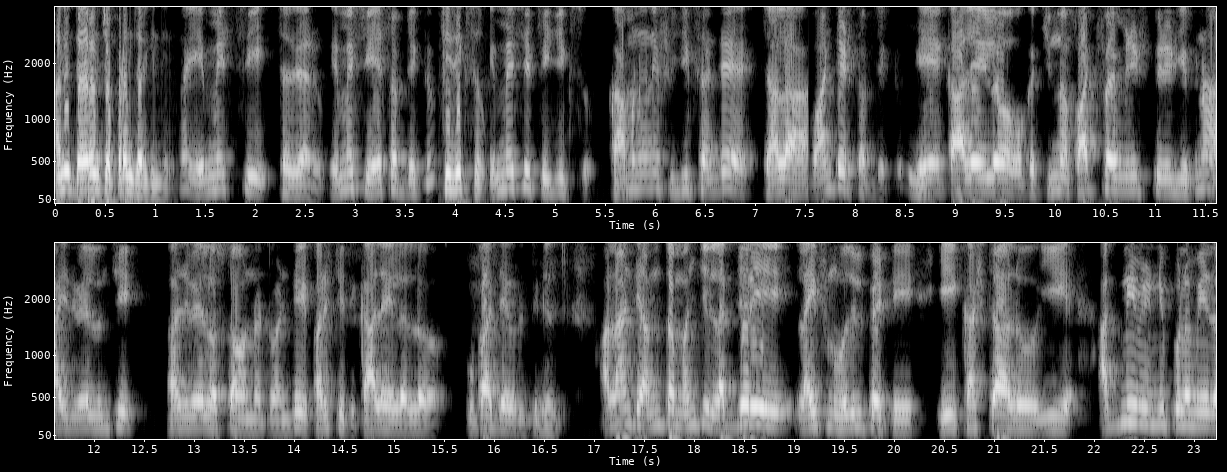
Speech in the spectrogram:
అని ధైర్యం చెప్పడం జరిగింది. ఎంఎస్సి చదివారు. ఎంఎస్సి ఏ subject? Physics. MSc physics. Common గానే ఫిజిక్స్ అంటే చాలా వాంటెడ్ సబ్జెక్ట్ ఏ కాలేజీలో ఒక చిన్న ఫార్టీ ఫైవ్ మినిట్స్ పీరియడ్ చెప్పినా ఐదు వేల నుంచి పదివేలు వస్తా ఉన్నటువంటి పరిస్థితి కాలేజీలలో ఉపాధ్యాయ వృత్తి గెలిచి అలాంటి అంత మంచి లగ్జరీ లైఫ్ను వదిలిపెట్టి ఈ కష్టాలు ఈ అగ్ని నిప్పుల మీద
